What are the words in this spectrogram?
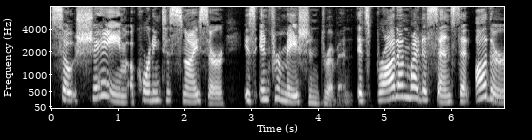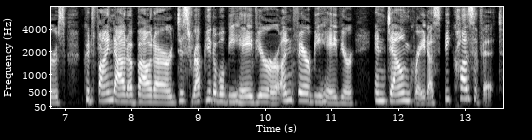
So shame according to Sznycer is information driven. It's brought on by the sense that others could find out about our disreputable behavior or unfair behavior and downgrade us because of it.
